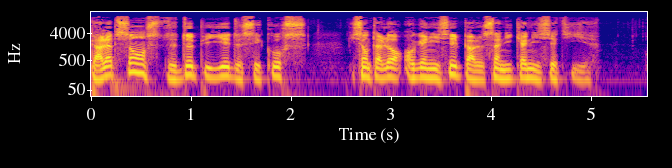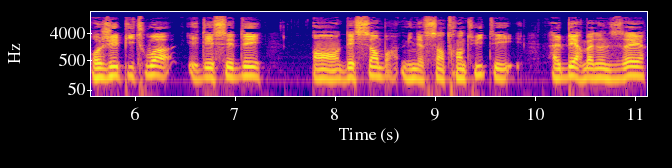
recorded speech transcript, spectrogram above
par l'absence de deux piliers de ces courses qui sont alors organisées par le syndicat Initiative. Roger Pitois est décédé en décembre 1938 et Albert Manonzer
